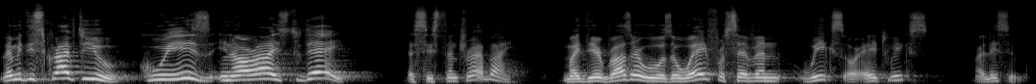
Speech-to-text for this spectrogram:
Let me describe to you who he is in our eyes today. Assistant rabbi. My dear brother who was away for seven weeks or eight weeks. I listened.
